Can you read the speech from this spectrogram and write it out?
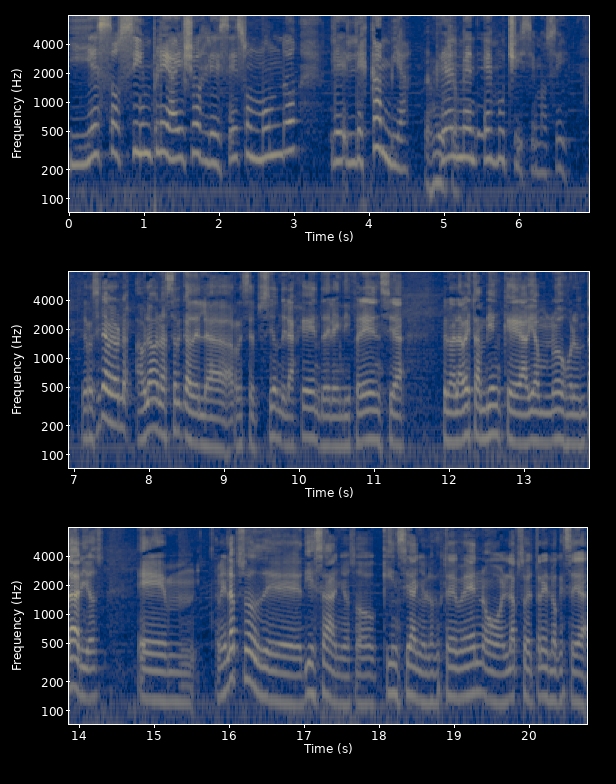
y eso simple a ellos les es un mundo le- les cambia Es realmente es muchísimo sí Y recién hablaban, hablaban acerca de la recepción de la gente, de la indiferencia, pero a la vez también que había nuevos voluntarios. Eh, en el lapso de 10 años o 15 años, lo que ustedes ven, o en el lapso de 3, lo que sea,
